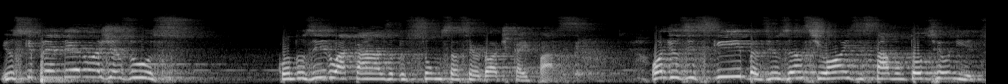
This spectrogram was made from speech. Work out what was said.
E os que prenderam a Jesus conduziram à casa do sumo sacerdote Caifás, onde os escribas e os anciões estavam todos reunidos.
